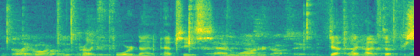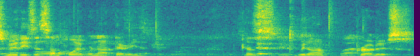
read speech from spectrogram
Until I go on a losing probably four Diet Pepsis and water. just drop safe. Definitely hyped up for smoothies at some point. We're not there yet because we don't have produce.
